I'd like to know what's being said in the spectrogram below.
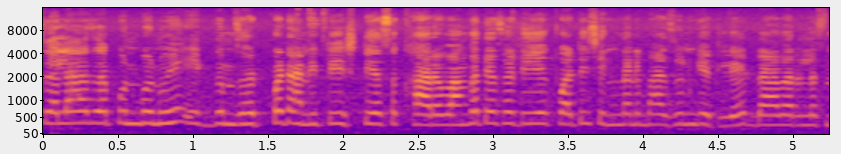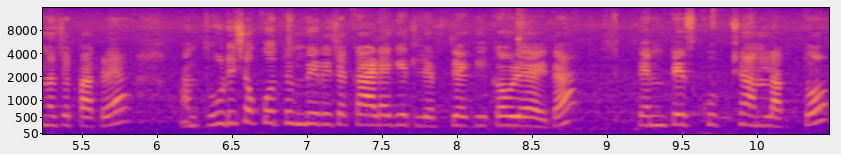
चला आज आपण बनवूया एकदम झटपट आणि टेस्टी असं खारं वांगं. त्यासाठी एक वाटी शेंगदाणे भाजून घेतले दहा बारा लसणाच्या पाकळ्या. आणि थोडीशा कोथिंबिरीच्या काड्या घेतल्यात ज्या की कवळ्या आहेत त्याने टेस्ट खूप छान लागतो.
